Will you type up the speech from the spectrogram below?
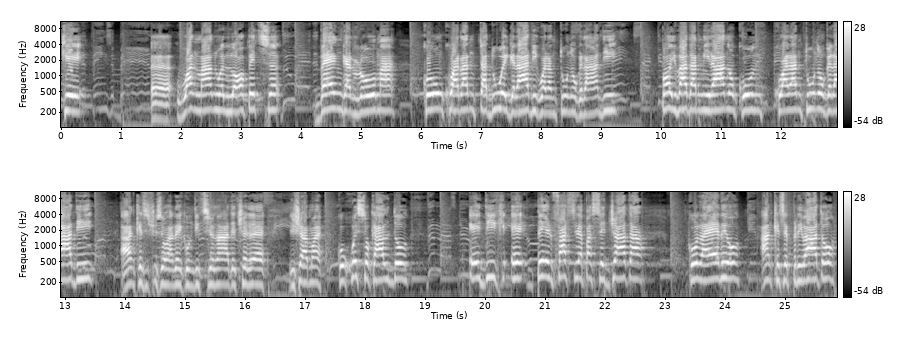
che uh, Juan Manuel Lopez venga a Roma con 42 gradi, 41 gradi, poi vada a Milano con 41 gradi, anche se ci sono aria condizionate, eccetera, diciamo, eh, con questo caldo e, di, e per farsi la passeggiata con l'aereo, anche se privato,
